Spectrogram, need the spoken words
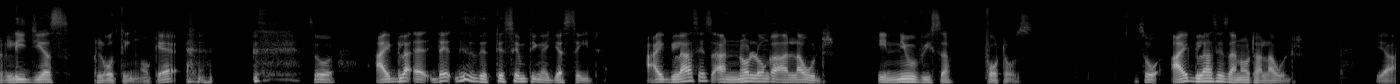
religious clothing okay? So eyegla- uh, th- this is the th- same thing i just said. Eyeglasses are no longer allowed in new visa photos. So eyeglasses are not allowed. Yeah.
